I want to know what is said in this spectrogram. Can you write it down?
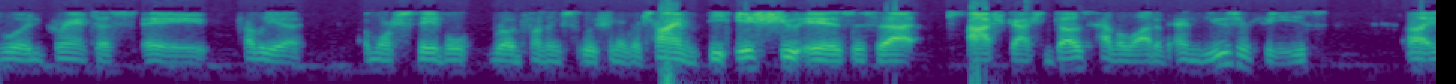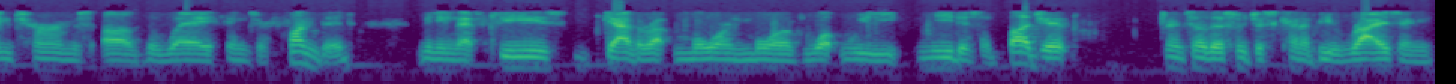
would grant us a probably a, a more stable road funding solution over time. The issue is is that Oshkosh does have a lot of end user fees uh, in terms of the way things are funded meaning that fees gather up more and more of what we need as a budget. And so this would just kind of be rising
